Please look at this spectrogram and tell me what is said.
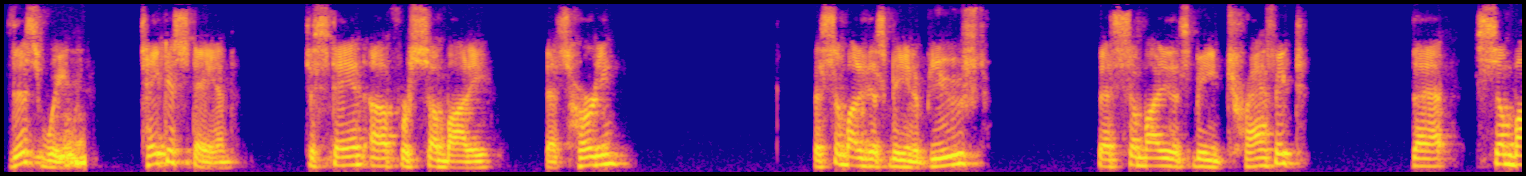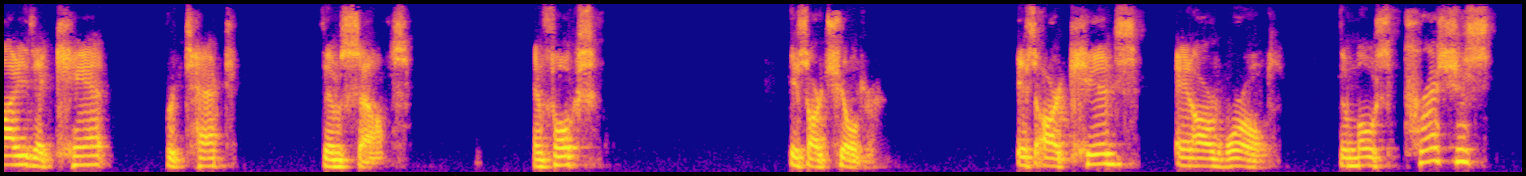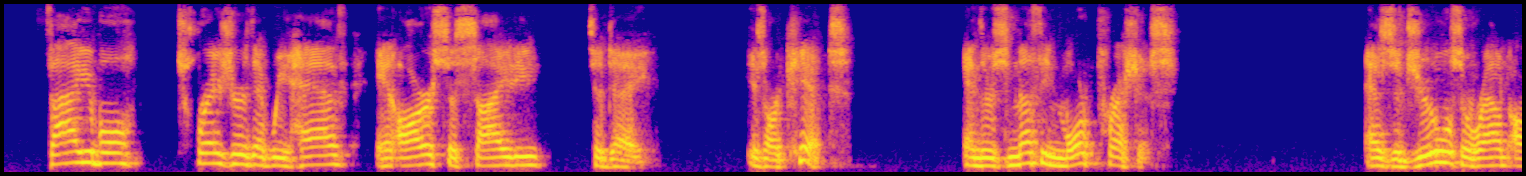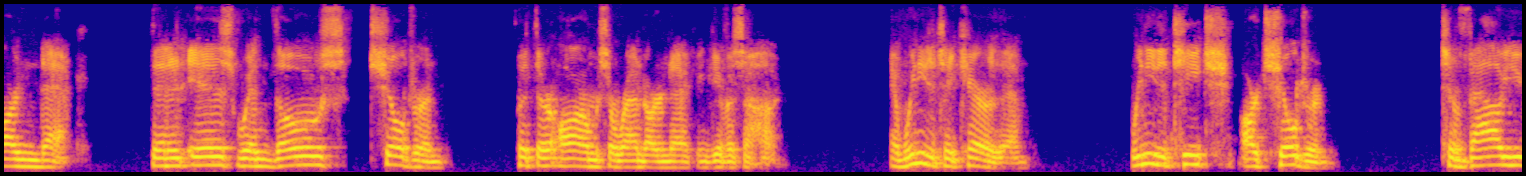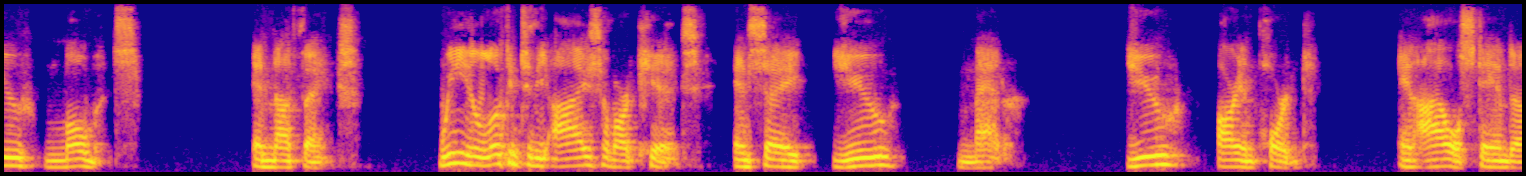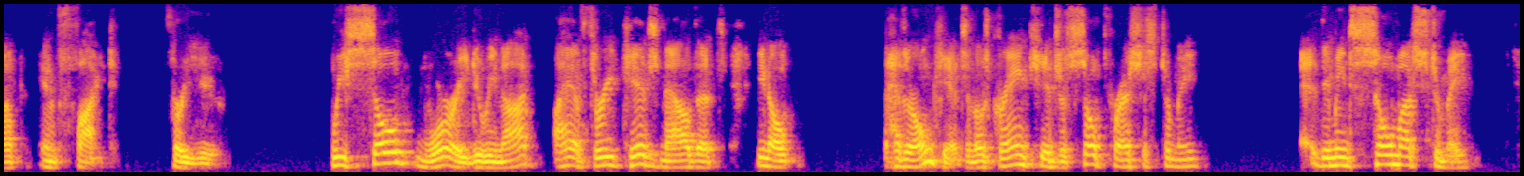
This week, take a stand to stand up for somebody that's hurting, that's somebody that's being abused, that's somebody that's being trafficked, that somebody that can't protect themselves. And folks, it's our children. It's our kids and our world. The most precious, valuable treasure that we have in our society today is our kids. And there's nothing more precious as the jewels around our neck than it is when those children put their arms around our neck and give us a hug. And we need to take care of them. We need to teach our children to value moments and not things we need to look into the eyes of our kids and say, you matter. You are important and I will stand up and fight for you. We so worry, do we not? I have three kids now that, you know, have their own kids and those grandkids are so precious to me. They mean so much to me.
